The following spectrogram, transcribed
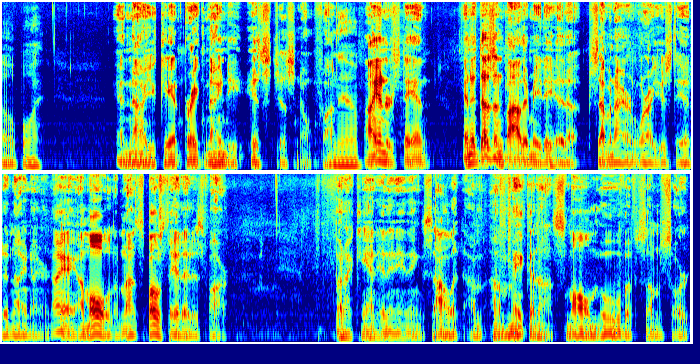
Oh boy. and now you can't break 90, it's just no fun. Yeah. I understand. And it doesn't bother me to hit a seven iron where I used to hit a nine iron. I, I'm old. I'm not supposed to hit it as far. But I can't hit anything solid. I'm, I'm making a small move of some sort.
